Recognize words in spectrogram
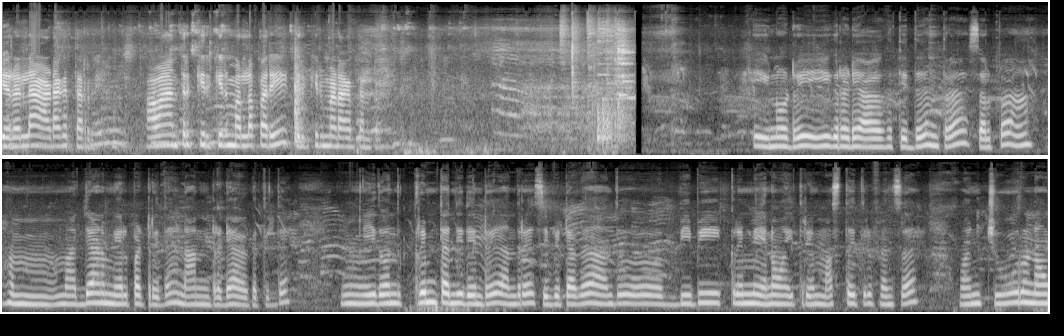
ಇವರೆಲ್ಲ ಆಡಾಕತ್ತಾರ್ರಿ ಅವ ಅಂತ ಕಿರಿಕಿರಿ ಮಲ್ಲಪ್ಪ ರೀ ಕಿರಿಕಿರಿ ಮಾಡಾಕತ್ತಾನ್ರಿ. ಈಗ ನೋಡ್ರಿ, ಈಗ ರೆಡಿ ಆಗತ್ತಿದ್ದೆ ಅಂತ ಸ್ವಲ್ಪ ಮಧ್ಯಾಹ್ನ ಮೇಲ್ಪಟ್ರಿದೆ, ನಾನು ರೆಡಿ ಆಗಕತ್ತಿದ್ದೆ. ಇದೊಂದು ಕ್ರೀಮ್ ತಂದಿದ್ದೀನಿ ರೀ? ಅಂದರೆ ಸಿಬಿಟಾಗ ಅದು ಬಿ ಬಿ ಕ್ರೀಮ್ ಏನೋ ಐತ್ರಿ, ಮಸ್ತ್ ಐತ್ರಿ ಫ್ರೆಂಡ್ಸ ಒಂಚೂರು ನಾವು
